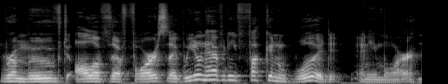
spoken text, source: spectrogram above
removed all of the forest. Like we don't have any fucking wood anymore.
